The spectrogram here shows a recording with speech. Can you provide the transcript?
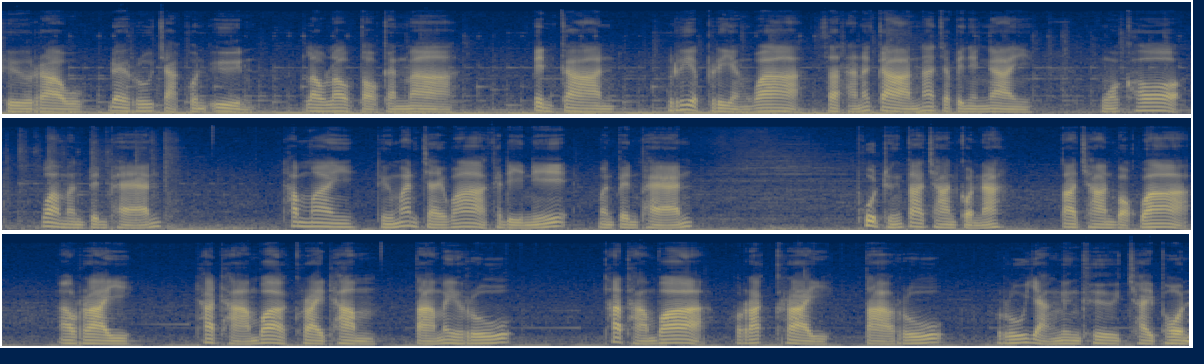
คือเราได้รู้จากคนอื่นเล่าเล่าต่อกันมา เป็นการ เรียบเรียงว่าสถานการณ์น่าจะเป็นยังไง หัวข้อว่ามันเป็นแผนทำไมถึงมั่นใจว่าคดีนี้มันเป็นแผน พูดถึงตาชาญก่อนนะ ตาชาญบอกว่า อะไร ถ้าถามว่าใครทำตาไม่รู้ ถ้าถามว่ารักใคร ตารู้ รู้อย่างหนึ่งคือชัยพล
